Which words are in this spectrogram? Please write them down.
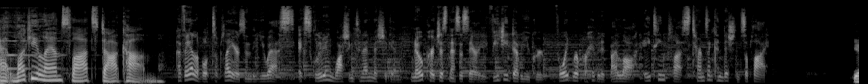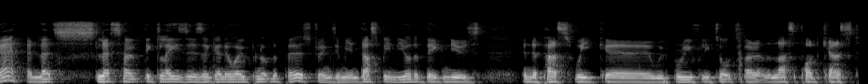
at LuckyLandSlots.com. Available to players in the U.S., excluding Washington and Michigan. No purchase necessary. VGW Group. Void where prohibited by law. 18 plus. Terms and conditions apply. Yeah, and let's let's hope the Glazers are going to open up the purse strings. I mean, that's been the other big news in the past week. Uh, we briefly talked about it in the last podcast.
